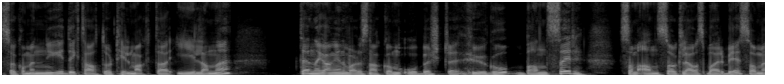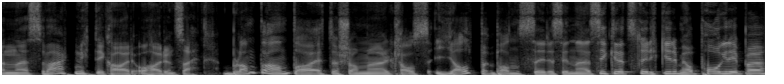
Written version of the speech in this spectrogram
så kom en ny diktator til makta i landet. Denne gangen var det snakk om oberst Hugo Banzer, som anså Klaus Barbie som en svært nyttig kar å ha rundt seg. Blant annet da ettersom Klaus hjalp Banzer sine sikkerhetsstyrker med å pågripe,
